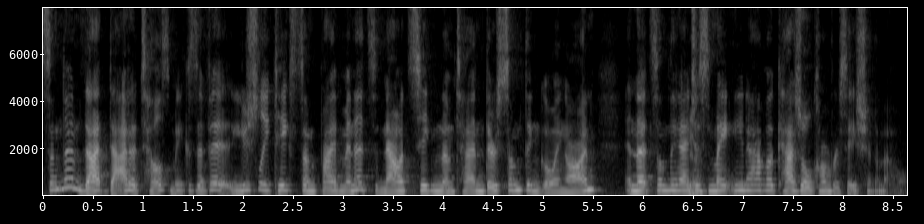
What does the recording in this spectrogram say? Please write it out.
sometimes that data tells me because if it usually takes them five minutes and now it's taking them 10 there's something going on and that's something i just might need to have a casual conversation about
